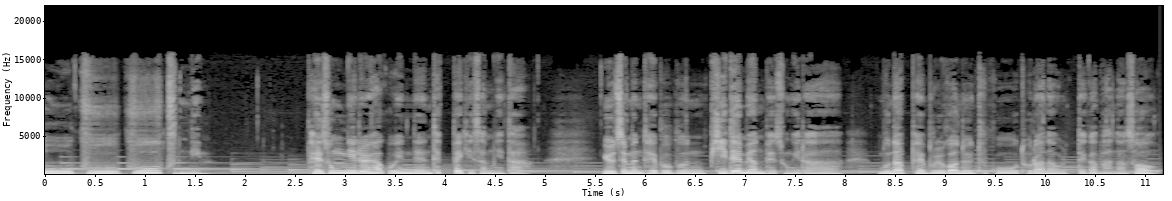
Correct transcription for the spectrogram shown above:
오구구구님 배송 일을 하고 있는 택배 기사입니다. 요즘은 대부분 비대면 배송이라 문 앞에 물건을 두고 돌아 나올 때가 많아서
